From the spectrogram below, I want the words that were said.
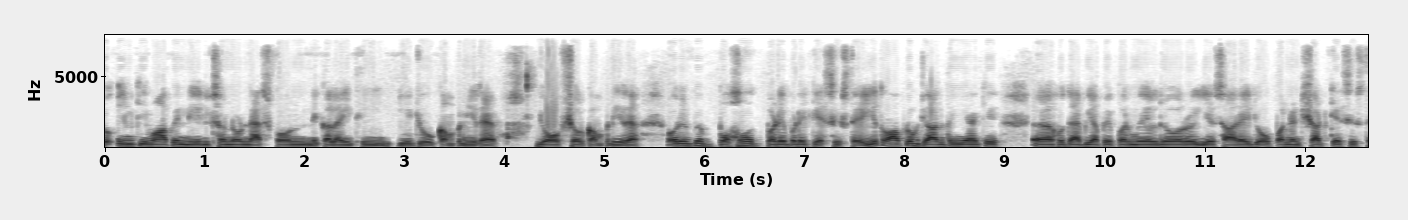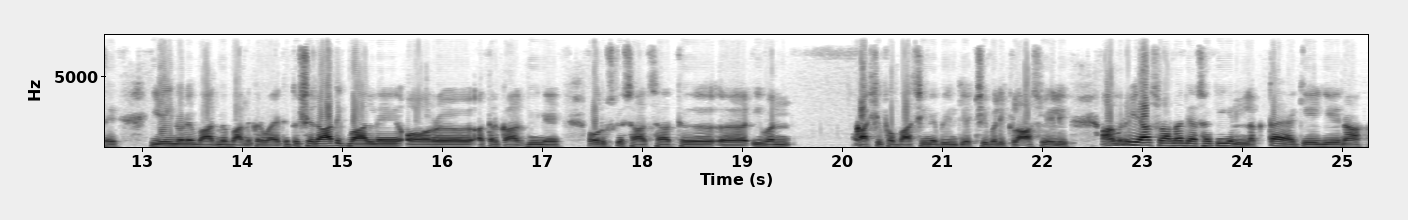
तो इनकी वहाँ पे नीलसन और नेस्कॉन निकल आई थी, ये जो कंपनीज़ हैं, जो ऑफशोर कंपनीज़ हैं, और इन पे बहुत बड़े बड़े केसेस थे। ये तो आप लोग जानते ही हैं कि हुदैबिया पेपर मिल और ये सारे जो ओपन एंड शट केसेस थे, ये इन्होंने बाद में बंद करवाए थे। तो शहजाद इकबाल ने और अतर काजमी ने और उसके साथ साथ इवन काशिफ अब्बासी ने भी इनकी अच्छी भली क्लास ले ली। आमिर इलियास राना जैसा कि ये लगता है कि ये ना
